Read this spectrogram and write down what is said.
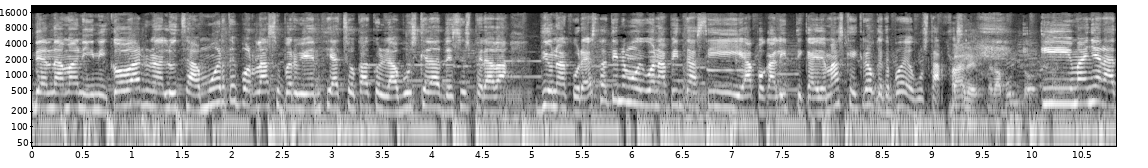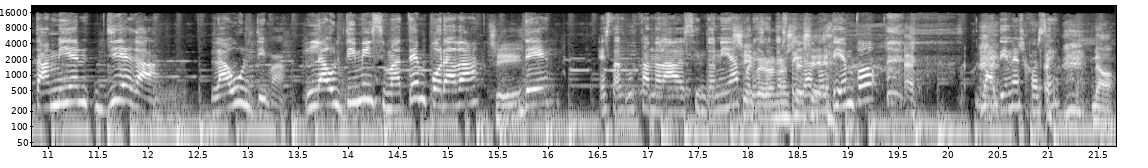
de Andaman y Nicobar, una lucha a muerte por la supervivencia choca con la búsqueda desesperada de una cura. Esta tiene muy buena pinta así apocalíptica y demás, que creo que te puede gustar. José. Vale, me lo apunto. Y mañana también llega la última, la ultimísima temporada Sí. de... Estás buscando la sintonía, Sí, por eso pero te no estoy si- dando tiempo. ¿La tienes, José? No.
